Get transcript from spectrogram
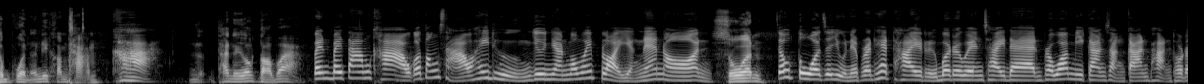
สมควรอันนี้คำถามค่ะ ท่านนายกตอบว่า เป็นไปตามข่าวก็ต้องสาวให้ถึงยืนยันว่าไม่ปล่อยอย่างแน่นอน ส่วนเจ้าตัวจะอยู่ในประเทศไทยหรือบริเวณชายแดน เพราะว่ามีการสั่งการผ่านโทร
